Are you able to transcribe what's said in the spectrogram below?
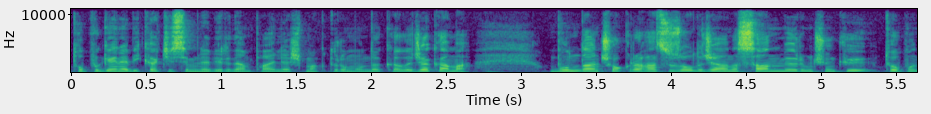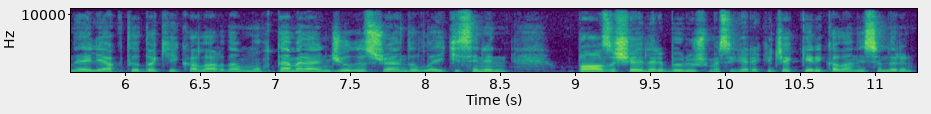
topu gene birkaç isimle birden paylaşmak durumunda kalacak ama bundan çok rahatsız olacağını sanmıyorum. Çünkü topun el yaktığı dakikalarda muhtemelen Julius Randle'la ikisinin bazı şeyleri bölüşmesi gerekecek. Geri kalan isimlerin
